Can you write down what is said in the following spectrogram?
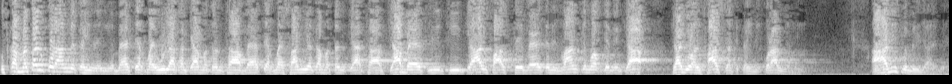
اس کا متن قرآن میں کہیں نہیں ہے۔ بیت اقبا اولا کا کیا متن تھا؟ بیت اقبا ثانیہ کا متن کیا تھا؟ کیا بیت لی تھی؟ کیا الفاظ تھے؟ بیت رضوان کے موقع پہ کیا؟ کیا جو الفاظ کا تھے؟ کہیں نہیں۔ قرآن میں نہیں۔ احادیث میں مل جائیں گے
